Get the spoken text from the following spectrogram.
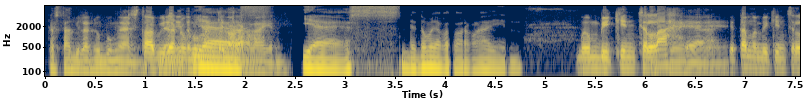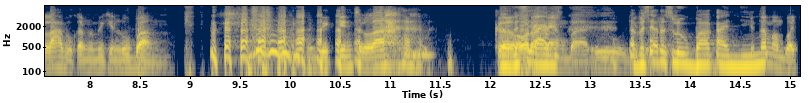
kestabilan hubungan. Kestabilan dan hubungan kita. orang lain. Yes, dan itu menyangkut orang lain. Membikin celah Oke. ya. Kita membikin celah bukan membikin lubang. membikin celah ke sih orang harus- yang baru. Apa sih harus lubang anjing? Kita membuat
